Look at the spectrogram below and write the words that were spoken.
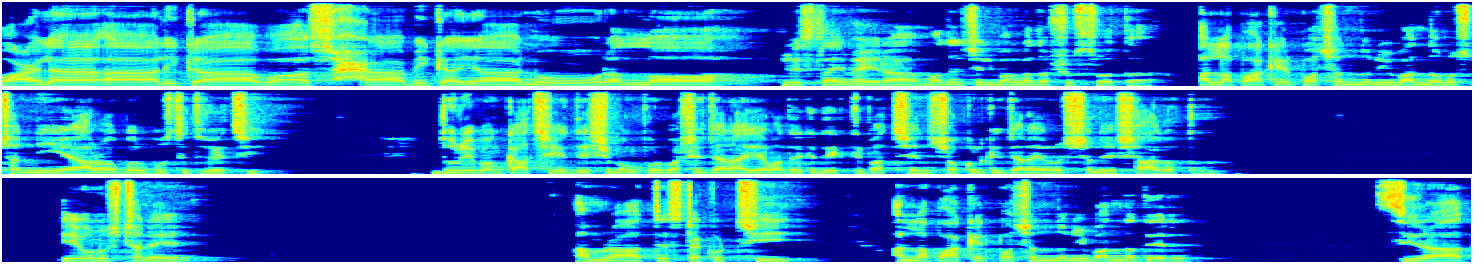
ওয়ালা আলিকা ওয়াসহাবিকা ইয়া নূর আল্লাহ প্রিয় ভাইরা মাদারচেল বাংলা দর্শক শ্রোতা, আল্লাহ পাকের পছন্দনীয় বান্দা অনুষ্ঠান নিয়ে আরও একবার উপস্থিত হয়েছি। দূরে এবং কাছে, দেশ এবং প্রবাসে যারাই আমাদেরকে দেখতে পাচ্ছেন, সকলকে জানাই অনুষ্ঠানে স্বাগতম। এই অনুষ্ঠানে আমরা চেষ্টা করছি আল্লাহ পাকের পছন্দনীয় বান্দাদের সিরাত,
